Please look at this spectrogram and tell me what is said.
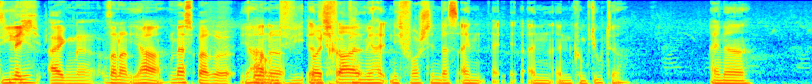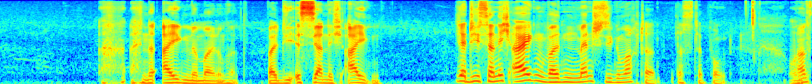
die- nicht eigene, sondern ja, messbare, ja ohne und wie, also ich neutral. kann mir halt nicht vorstellen, dass ein, ein, ein Computer eine, eine eigene Meinung hat. Weil die ist ja nicht eigen. ja, die ist ja nicht eigen, weil ein Mensch sie gemacht hat. Das ist der Punkt. Und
